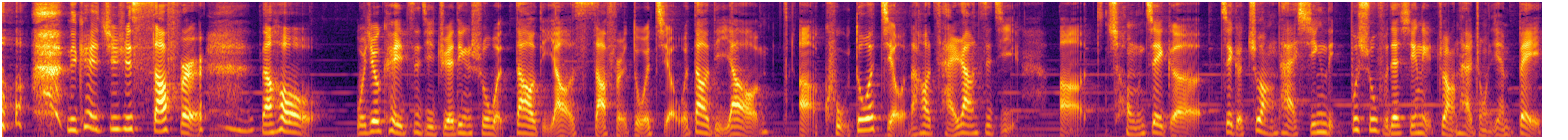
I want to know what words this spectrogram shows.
你可以继续 suffer，然后我就可以自己决定说我到底要 suffer 多久，我到底要呃苦多久，然后才让自己呃从这个这个状态心理不舒服的心理状态中间被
